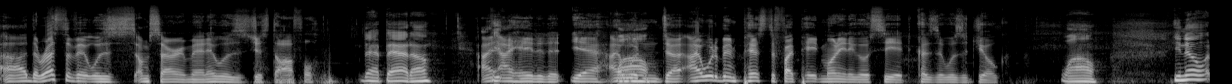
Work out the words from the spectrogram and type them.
uh, the rest of it was. I'm sorry, man. It was just awful. That bad, huh? I, I hated it. Yeah, I wow. wouldn't. Uh, I would have been pissed if I paid money to go see it because it was a joke. Wow. You know,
